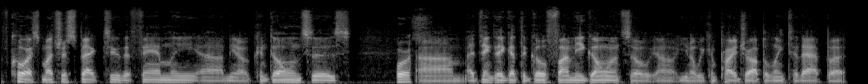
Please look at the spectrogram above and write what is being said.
of course, much respect to the family. Um, you know, condolences. Of course. Um, I think they got the GoFundMe going, so uh, you know we can probably drop a link to that. But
